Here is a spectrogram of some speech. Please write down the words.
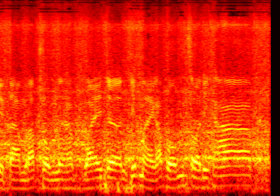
ติดตามรับชมนะครับ ไว้เจอกันคลิปใหม่ครับผม สวัสดีครับ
